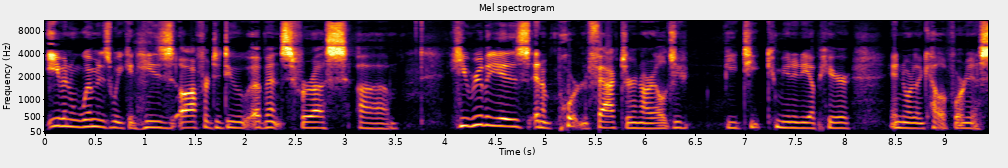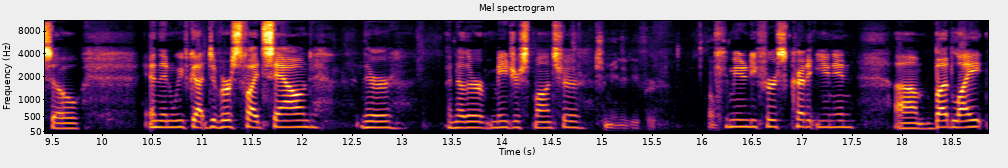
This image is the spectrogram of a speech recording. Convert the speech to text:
even Women's Week, and he's offered to do events for us. Um, he really is an important factor in our LGBT community up here in Northern California. So, and then we've got Diversified Sound. They're another major sponsor. Community for oh, Community First Credit Union, um, Bud Light,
